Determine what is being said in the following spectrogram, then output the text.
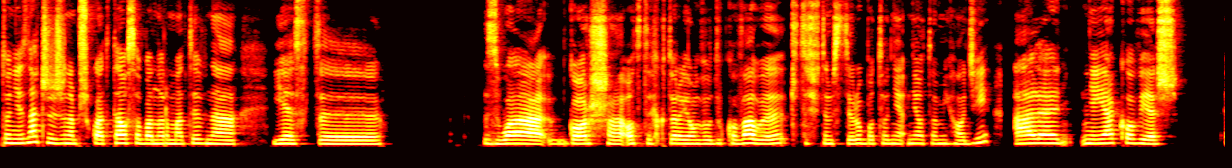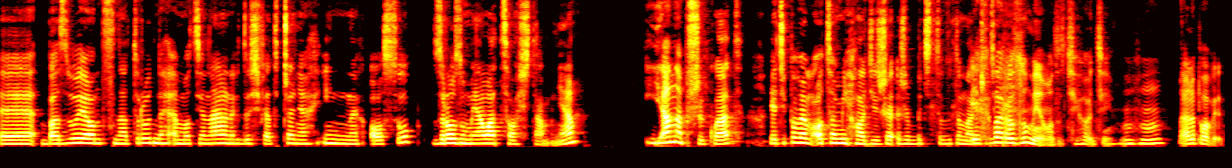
To nie znaczy, że na przykład ta osoba normatywna jest yy, zła, gorsza od tych, które ją wyedukowały, czy coś w tym stylu, bo to nie, nie o to mi chodzi, ale niejako wiesz, yy, bazując na trudnych emocjonalnych doświadczeniach innych osób, zrozumiała coś tam, nie? Ja na przykład, ja ci powiem o co mi chodzi, że, żeby ci to wytłumaczyć. Ja chyba rozumiem o co ci chodzi, mhm, ale powiedz.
